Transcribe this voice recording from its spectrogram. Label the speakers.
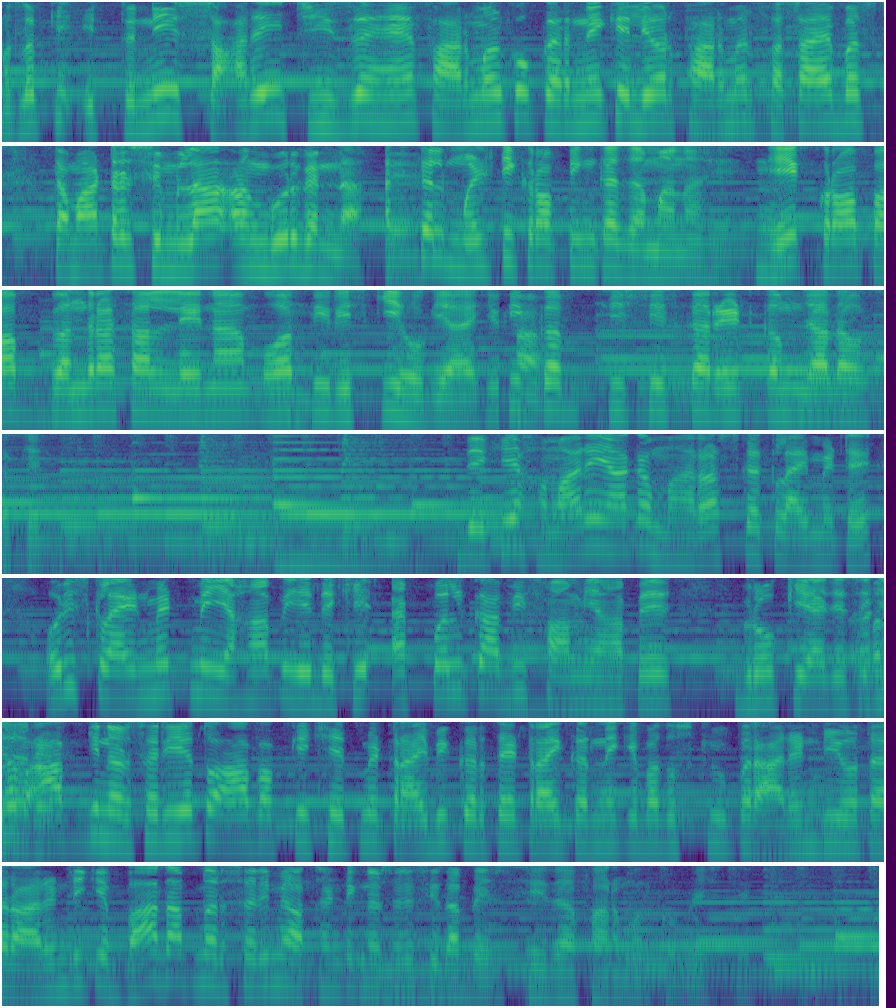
Speaker 1: मतलब कि इतनी सारी चीज़ें हैं फार्मर को करने के लिए और फार्मर फंसा है बस टमाटर शिमला अंगूर गन्ना
Speaker 2: आजकल मल्टी क्रॉपिंग का जमाना है
Speaker 1: हम्म।
Speaker 2: एक क्रॉप आप पंद्रह साल लेना बहुत ही रिस्की हो गया है क्योंकि
Speaker 1: हाँ।
Speaker 2: कब किस चीज़ का रेट कम ज़्यादा हो सके
Speaker 1: देखिए हमारे यहाँ का महाराष्ट्र का क्लाइमेट है और इस क्लाइमेट में यहाँ पे ये देखिए एप्पल का भी फार्म यहाँ पे ग्रो किया है। जैसे
Speaker 2: मतलब
Speaker 1: कि आपकी नर्सरी है तो आप आपके खेत में ट्राई भी करते हैं। ट्राई करने के बाद उसके ऊपर आरएनडी होता है और आरएनडी के बाद आप नर्सरी में ऑथेंटिक नर्सरी सीधा बेचते
Speaker 2: सीधा फार्मर को बेचते
Speaker 1: हैं।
